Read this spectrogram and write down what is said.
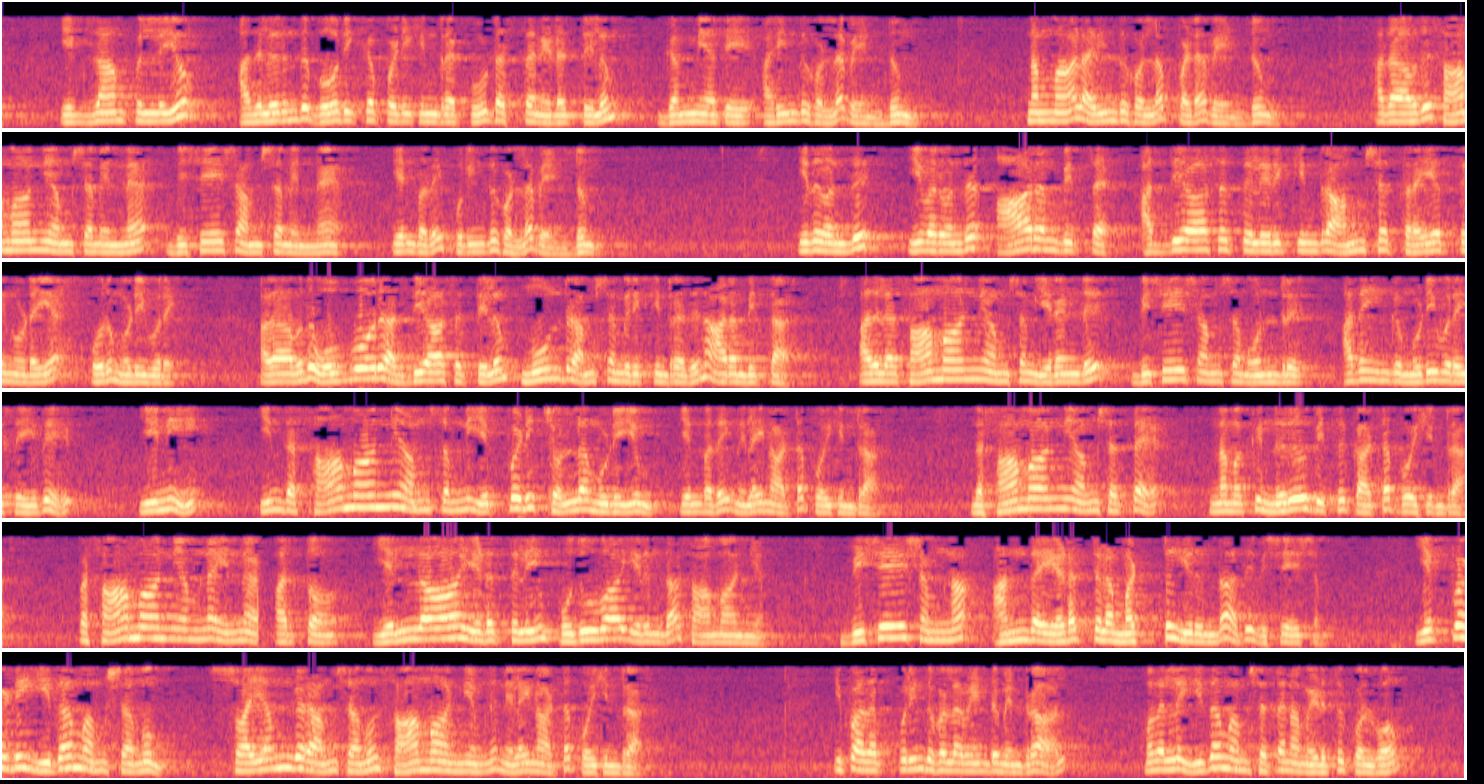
எக்ஸாம்பிள்லையும் அதிலிருந்து போதிக்கப்படுகின்ற கூட்டஸ்தனிடத்திலும் கம்யதே அறிந்து கொள்ள வேண்டும். நம்மால் அறிந்து கொள்ளப்பட வேண்டும். அதாவது சாமானிய அம்சம் என்ன விசேஷ அம்சம் என்ன என்பதை புரிந்து கொள்ள வேண்டும். இது வந்து இவர் வந்து ஆரம்பித்த அத்தியாசத்தில் இருக்கின்ற அம்ச திரயத்தினுடைய ஒரு முடிவுரை. அதாவது ஒவ்வொரு அத்தியாசத்திலும் மூன்று அம்சம் இருக்கின்றதுன்னு ஆரம்பித்தார். அதுல சாமானிய அம்சம் இரண்டு விசேஷ அம்சம் ஒன்று. அதை இங்கு முடிவுரை செய்து இனி இந்த சாமானிய அம்சம்னு எப்படி சொல்ல முடியும் என்பதை நிலைநாட்டப் போகின்றார். இந்த சாமானிய அம்சத்தை நமக்கு நிரூபித்து காட்டப் போகின்றார். இப்ப சாமானியம்னா என்ன அர்த்தம்? எல்லா இடத்திலையும் பொதுவா இருந்தா சாமானியம். விசேஷம்னா அந்த இடத்துல மட்டும் இருந்தா அது விசேஷம். எப்படி இதம் அம்சமும் ஸ்வயங்கிற அம்சமும் சாமானியம்னு நிலைநாட்ட போகின்றார். இப்ப அதை புரிந்து கொள்ள வேண்டும் என்றால் முதல்ல இதம் அம்சத்தை நாம் எடுத்துக்கொள்வோம்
